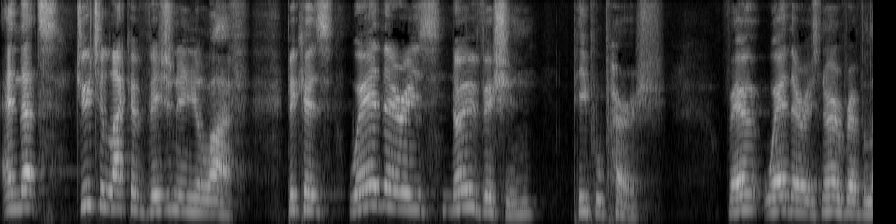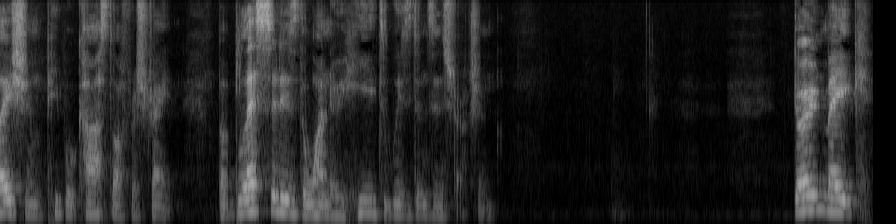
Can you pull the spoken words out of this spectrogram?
And that's due to lack of vision in your life. Because where there is no vision, people perish. Where, where there is no revelation, people cast off restraint. But blessed is the one who heeds wisdom's instruction. Don't make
